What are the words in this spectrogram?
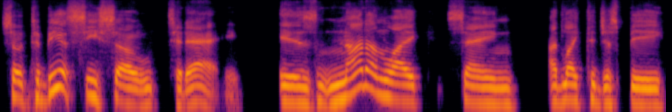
So to be a CISO today is not unlike saying I'd like to just be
